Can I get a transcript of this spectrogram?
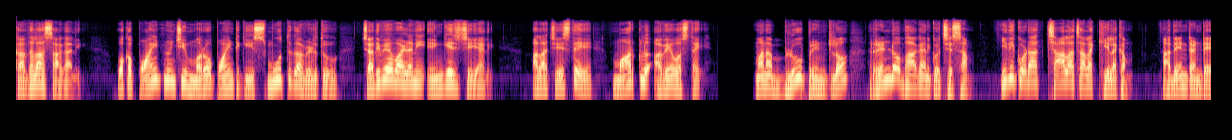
కథలా సాగాలి. ఒక పాయింట్ నుంచి మరో పాయింట్కి స్మూత్గా వెళుతూ చదివేవాళ్ళని ఎంగేజ్ చెయ్యాలి అలా చేస్తే మార్కులు అవే వస్తాయి. మన బ్లూ ప్రింట్లో రెండో భాగానికొచ్చేసాం ఇది కూడా చాలా చాలా కీలకం. అదేంటంటే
